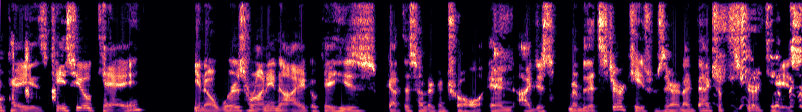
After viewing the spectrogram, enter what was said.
Okay, is Casey okay? you know, where's Ronnie Knight? Okay, he's got this under control. And I just remember that staircase was there and I backed up the staircase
